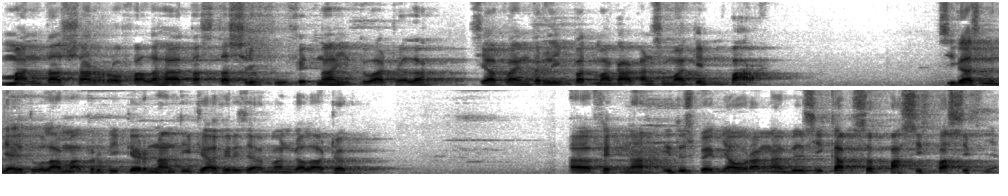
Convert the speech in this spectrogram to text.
Man tasyarrafa laha tastasrifu. Fitnah itu adalah siapa yang terlibat maka akan semakin parah. Jika semenjak itu ulama berpikir nanti di akhir zaman kalau ada uh, fitnah itu sebaiknya orang ngambil sikap sepasif-pasifnya.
